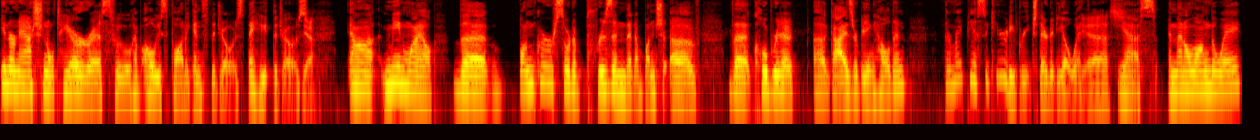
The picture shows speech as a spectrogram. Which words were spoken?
international terrorists who have always fought against the Joes. They hate the Joes. Yeah. Uh, meanwhile, the bunker sort of prison that a bunch of the Cobra uh, guys are being held in, there might be a security breach there to deal with. Yes. Yes. And then along the way,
